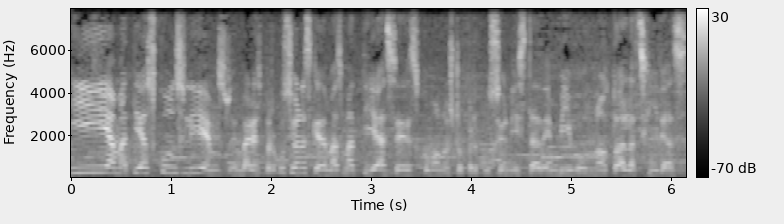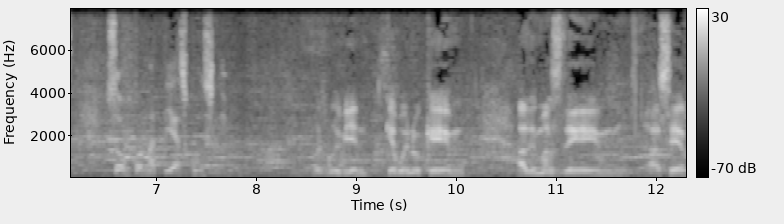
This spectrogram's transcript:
Y a Matías Kunzli en, varias percusiones, que además Matías es como nuestro percusionista de en vivo, ¿no? Todas las giras son con Matías Kunzli. Pues muy bien, qué bueno que además de hacer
